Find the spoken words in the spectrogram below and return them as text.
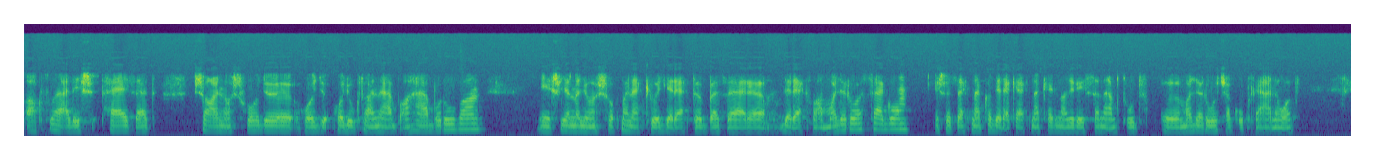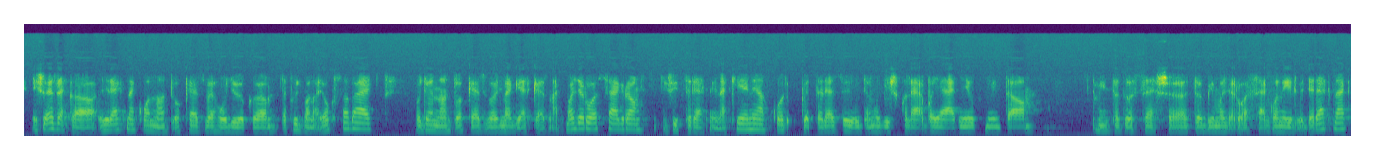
aktuális helyzet sajnos, hogy, hogy, hogy Ukrajnában háború van, és ugye nagyon sok menekült gyerek, több ezer gyerek van Magyarországon, és ezeknek a gyerekeknek egy nagy része nem tud magyarul, csak ukránul. És ezek a gyereknek onnantól kezdve, hogy ők, tehát úgy van a jogszabály, hogy onnantól kezdve, hogy megérkeznek Magyarországra, és itt szeretnének élni, akkor kötelező ugyanúgy iskolába járniuk, mint, a, mint az összes többi Magyarországon élő gyereknek,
